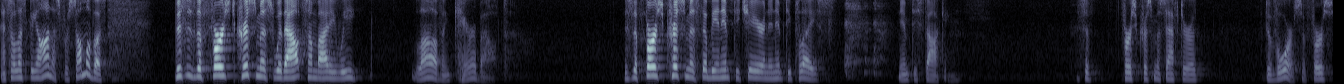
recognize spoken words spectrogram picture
And so let's be honest, for some of us, this is the first Christmas without somebody we love and care about. This is the first Christmas there'll be an empty chair in an empty place, an empty stocking. It's the first Christmas after a divorce, a first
